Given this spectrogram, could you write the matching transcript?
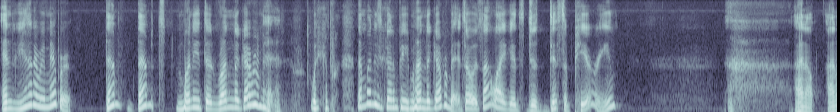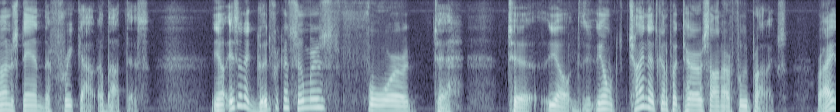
And you got to remember, them, that's money to run the government. We can, that money's going to be run the government. So it's not like it's just disappearing. I don't, I don't understand the freak out about this. You know, isn't it good for consumers for to to you know you know China is going to put tariffs on our food products, right?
